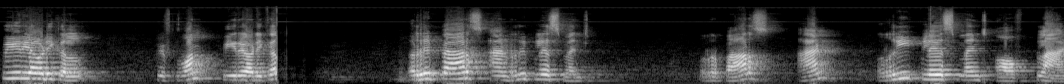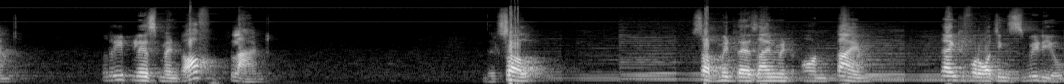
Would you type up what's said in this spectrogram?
periodical fifth one periodical repairs and replacement repairs and replacement of plant replacement of plant. That's all. Submit the assignment on time. Thank you for watching this video.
